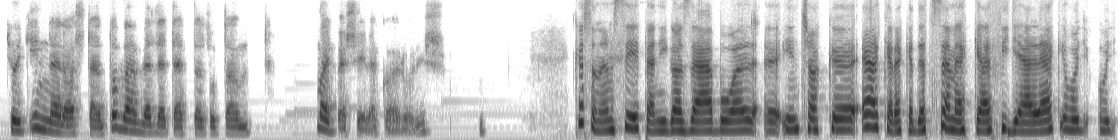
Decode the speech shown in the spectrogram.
Úgyhogy innen aztán tovább vezetett az utam, majd beszélek arról is. Köszönöm szépen igazából, én csak elkerekedett szemekkel figyellek, hogy, hogy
